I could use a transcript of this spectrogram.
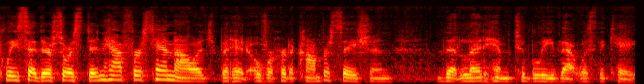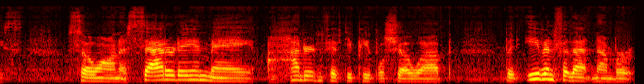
Police said their source didn't have firsthand knowledge, but had overheard a conversation that led him to believe that was the case. So on a Saturday in May, 150 people show up. But even for that number,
